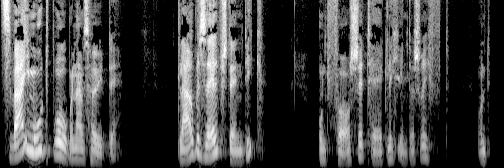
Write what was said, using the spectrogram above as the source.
zwei Mutproben aus heute. Glaube selbstständig und forsche täglich in der Schrift. Und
